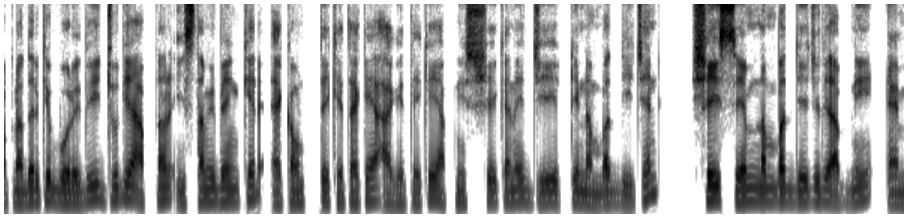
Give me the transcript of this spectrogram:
আপনাদেরকে বলে দিই, যদি আপনার ইসলামী ব্যাংকের অ্যাকাউন্ট থেকে থাকে, আগে থেকে আপনি সেখানে যে একটি নাম্বার দিয়েছেন সেই সেম নাম্বার দিয়ে যদি আপনি এম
